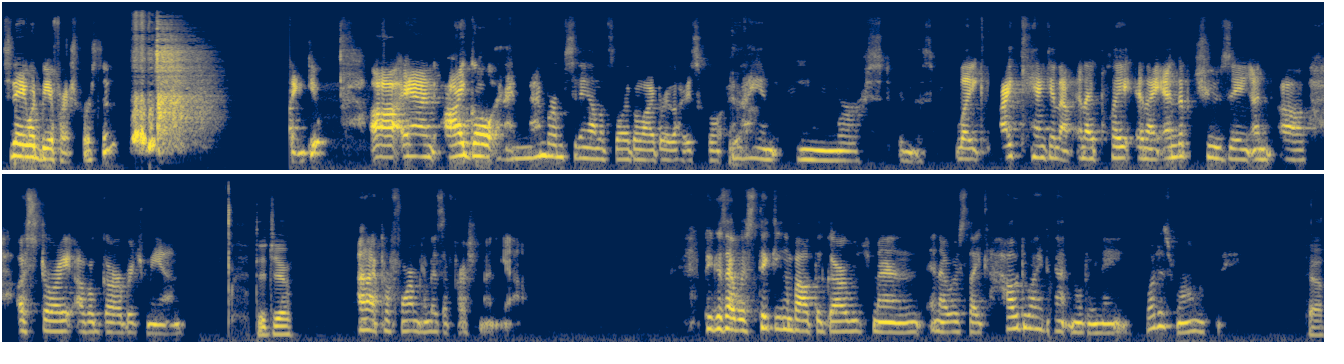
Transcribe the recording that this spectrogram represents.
Today would be a fresh person. Thank you. Uh, and I go, and I remember I'm sitting on the floor of the library of the high school, and yeah. I am immersed in this. Like I can't get up, And I play, and I end up choosing an, uh, a story of a garbage man did you? And I performed him as a freshman, yeah. Because I was thinking about the garbage men and I was like, how do I not know their name? What is wrong with me? Yeah.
